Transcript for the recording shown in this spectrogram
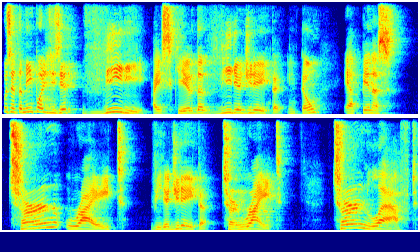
Você também pode dizer vire à esquerda, vire à direita. Então é apenas turn right, vire à direita. Turn right. Turn left,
